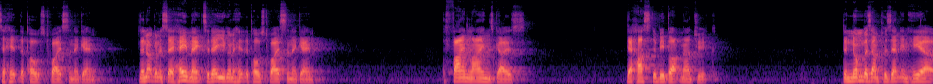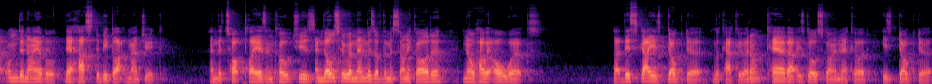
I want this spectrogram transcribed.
to hit the post twice in a game. They're not going to say, hey, mate, today you're going to hit the post twice in a game. Fine lines, guys. There has to be black magic. The numbers I'm presenting here are undeniable. There has to be black magic. And the top players and coaches and those who are members of the Masonic Order know how it all works. Like this guy is dog dirt, Lukaku. I don't care about his goal scoring record. He's dog dirt.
